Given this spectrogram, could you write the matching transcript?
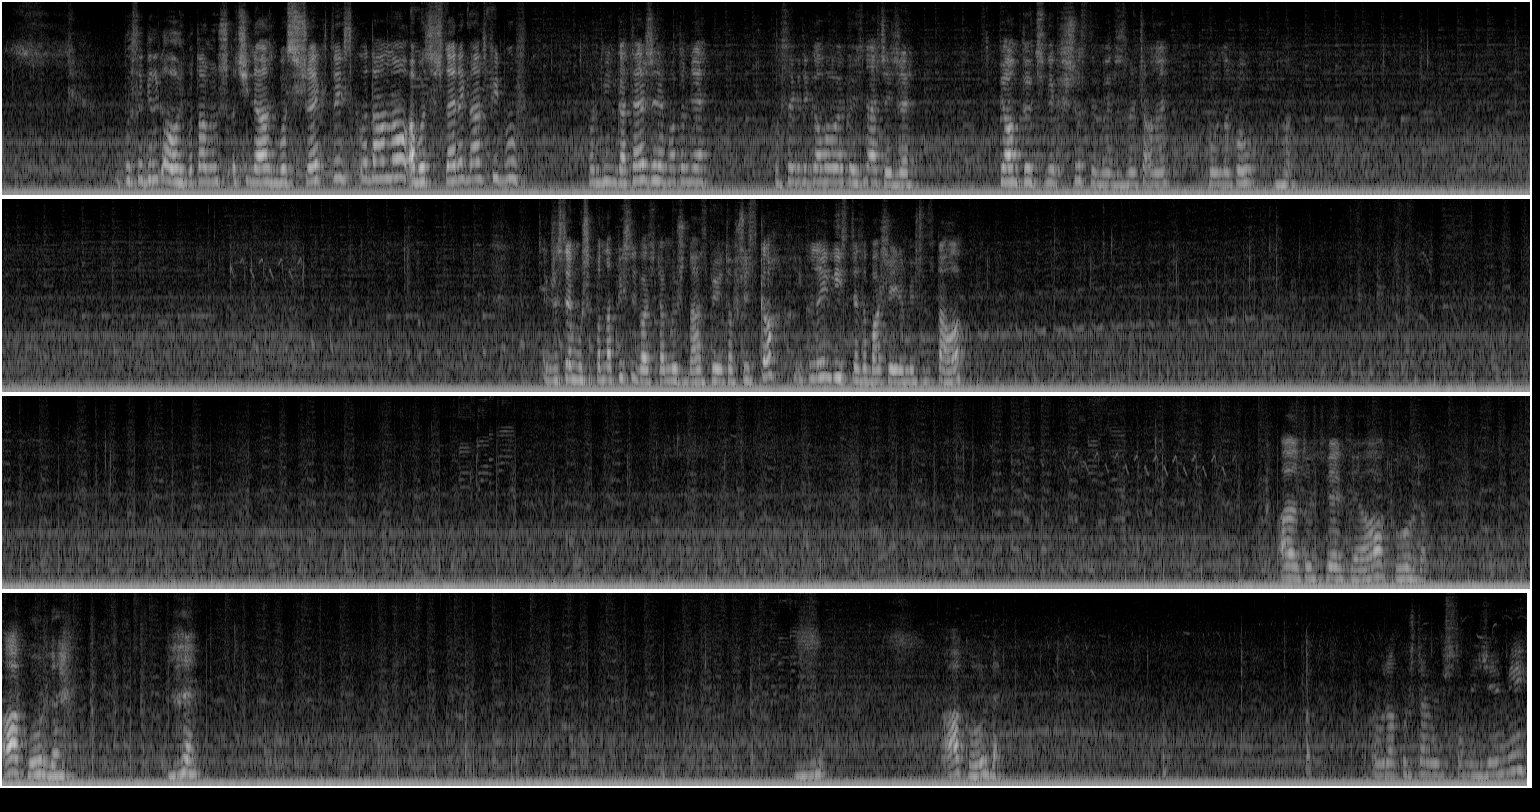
posegregować, bo tam już odcinek chyba z trzech tych składano, albo z czterech nawet filmów. Farminga też, że potem nie posegregował jakoś inaczej, że piąty odcinek z szóstym będzie zmęczony, pół na pół. Aha. Także sobie muszę podnapisywać tam już nazwy i to wszystko. I playlistę zobaczę ile mi jeszcze zostało. To jest wielkie, o kurde. O kurde. O kurde. Dobra, puszczamy przy samej ziemi.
